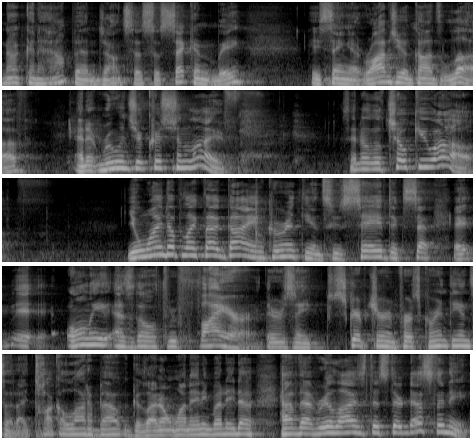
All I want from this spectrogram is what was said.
Not going to happen, John says. So, secondly, he's saying it robs you of God's love and it ruins your Christian life. He said it'll choke you out. You'll wind up like that guy in Corinthians who's saved except it, it, only as though through fire. There's a scripture in 1 Corinthians that I talk a lot about because I don't want anybody to have that realized it's their destiny.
